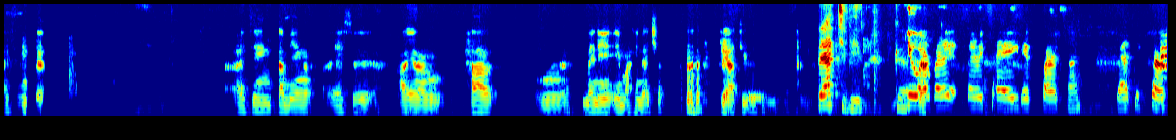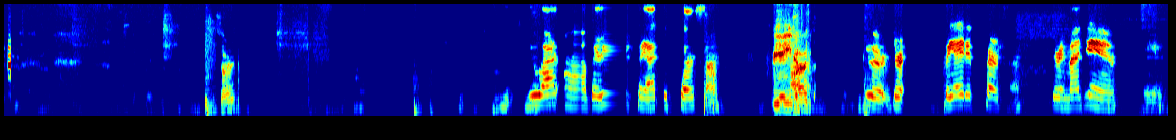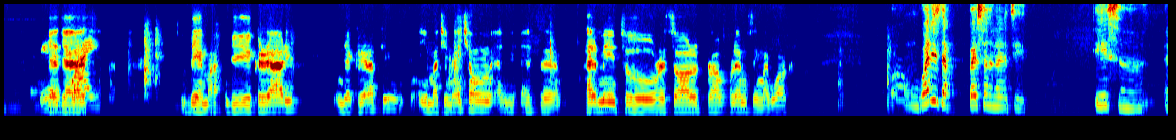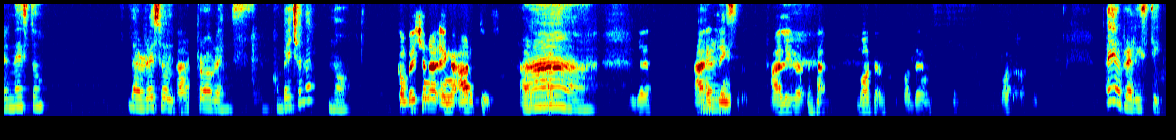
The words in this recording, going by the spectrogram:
I think that I think también es uh, I am have um, many imagination, creativity. Creativity. Good. You are very, very creative person, creative person. Sorry. You are a very creative person. Creative. Ah, You're, you're creative person. You imagine uh, Yeah, yeah. why the the creative the creative imagination uh, is uh, help me to resolve problems in my work. What is the personality? Is uh, Ernesto that resolve problems conventional? No. Conventional and artist. Ah. I, yeah. I Paris. think I leave both for them. Bottle. I am realistic.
